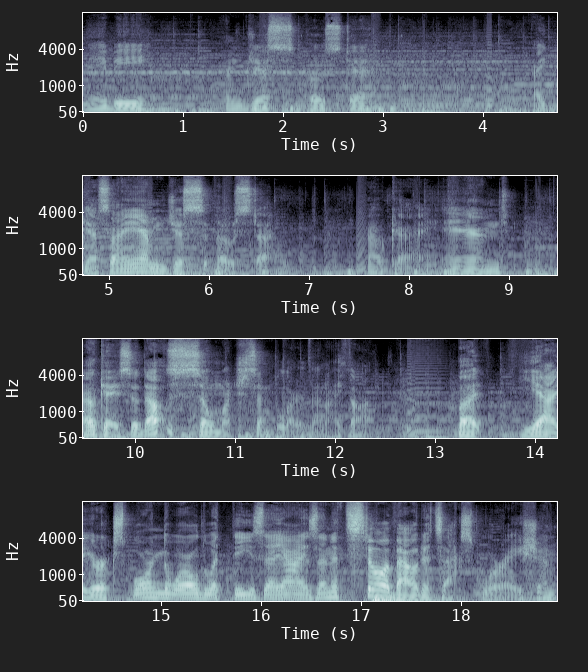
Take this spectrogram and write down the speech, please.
Maybe I'm just supposed to. I guess I am just supposed to. Okay, and. Okay, so that was so much simpler than I thought. But yeah, you're exploring the world with these AIs, and it's still about its exploration.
